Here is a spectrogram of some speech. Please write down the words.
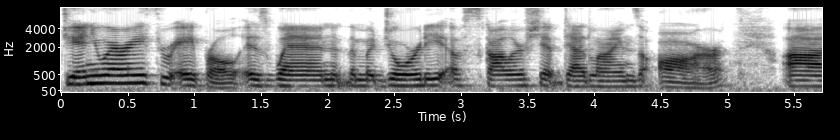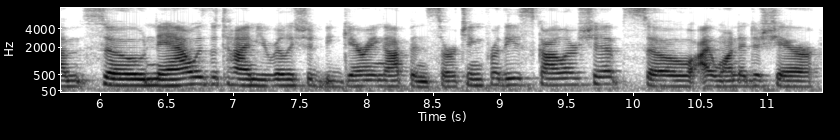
January through April is when the majority of scholarship deadlines are. Um, so now is the time you really should be gearing up and searching for these scholarships. So I wanted to share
